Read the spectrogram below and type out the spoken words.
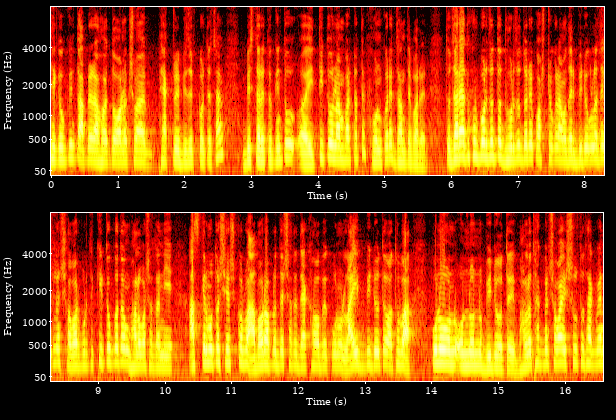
থেকেও কিন্তু আপনারা হয়তো অনেক সময় ফ্যাক্টরি ভিজিট করতে চান। বিস্তারিত কিন্তু এই তৃতীয় নাম্বারটাতে ফোন করে জানতে পারেন। তো যারা এতক্ষণ পর্যন্ত ধৈর্য ধরে কষ্ট করে আমাদের ভিডিওগুলো দেখলেন, সবার প্রতি কৃতজ্ঞতা এবং ভালোবাসা জানিয়ে আজকের মতো শেষ করব। আবারও আপনাদের সাথে দেখা হবে কোনো লাইভ ভিডিওতে অথবা কোনো অন্য অন্য ভিডিওতে। ভালো থাকবেন সবাই সুস্থ থাকবেন।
